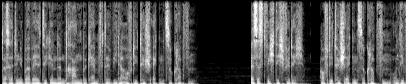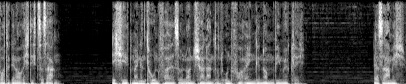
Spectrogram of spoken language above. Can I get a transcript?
dass er den überwältigenden Drang bekämpfte, wieder auf die Tischecken zu klopfen. Es ist wichtig für dich, auf die Tischecken zu klopfen und die Worte genau richtig zu sagen. Ich hielt meinen Tonfall so nonchalant und unvoreingenommen wie möglich. Er sah mich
